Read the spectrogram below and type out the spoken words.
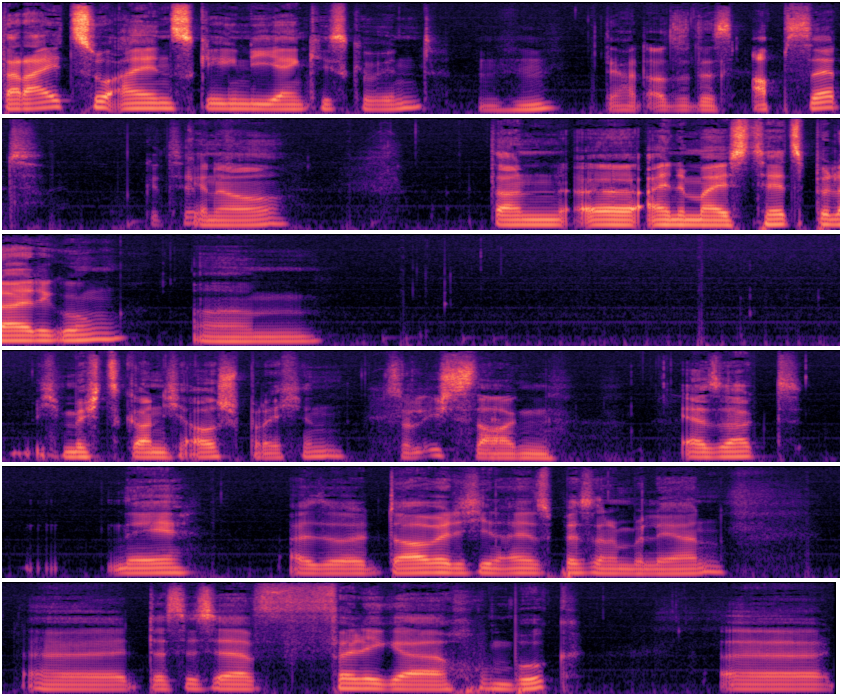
3 zu 1 gegen die Yankees gewinnt. Mhm. Der hat also das Upset getippt. Genau. Dann äh, eine Majestätsbeleidigung. Ähm, ich möchte es gar nicht aussprechen. Soll ich sagen? Er sagt, nee, also da werde ich ihn eines Besseren belehren. Äh, das ist ja völliger Humbug. Äh,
